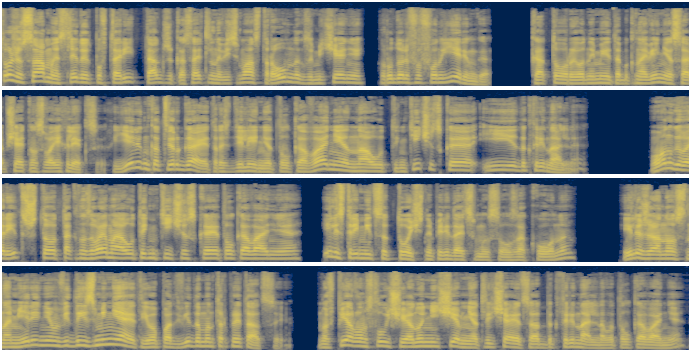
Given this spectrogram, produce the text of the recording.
То же самое следует повторить также касательно весьма остроумных замечаний Рудольфа фон Йеринга, которые он имеет обыкновение сообщать на своих лекциях. Йеринг отвергает разделение толкования на аутентическое и доктринальное. Он говорит, что так называемое аутентическое толкование или стремится точно передать смысл закона, или же оно с намерением видоизменяет его под видом интерпретации. Но в первом случае оно ничем не отличается от доктринального толкования,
